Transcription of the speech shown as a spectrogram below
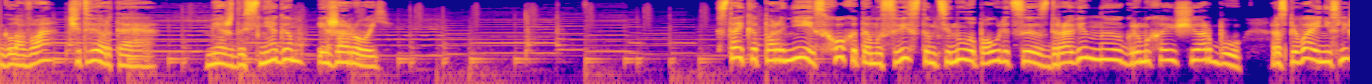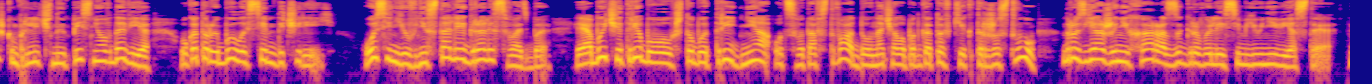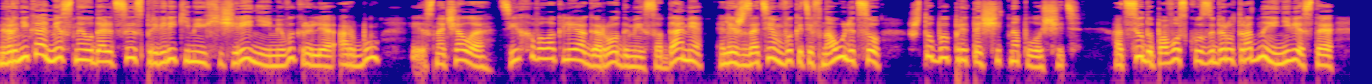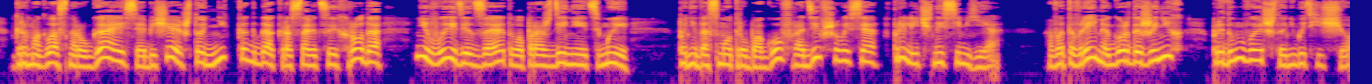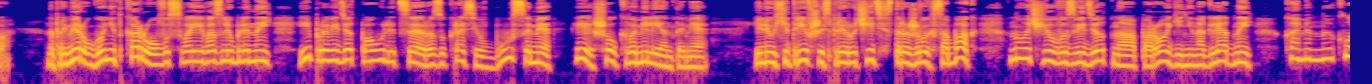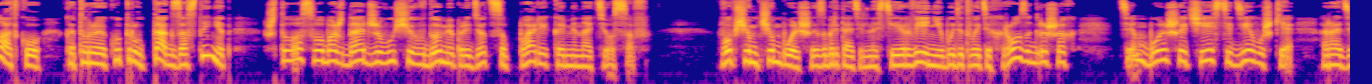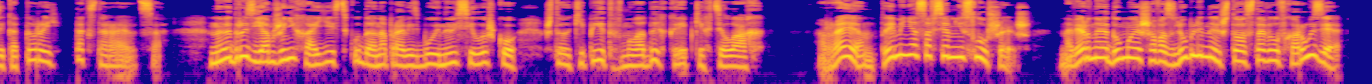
Глава четвертая. Между снегом и жарой. Стайка парней с хохотом и свистом тянула по улице здоровенную громыхающую арбу, распевая не слишком приличную песню о вдове, у которой было семь дочерей. Осенью в Нестале играли свадьбы, и обычай требовал, чтобы три дня от сватовства до начала подготовки к торжеству друзья жениха разыгрывали семью невесты. Наверняка местные удальцы с превеликими ухищрениями выкрали арбу и сначала тихо волокли огородами и садами, лишь затем выкатив на улицу, чтобы притащить на площадь. Отсюда повозку заберут родные невесты, громогласно ругаясь, обещая, что никогда красавица их рода не выйдет за этого порождения тьмы — по недосмотру богов, родившегося в приличной семье. А в это время гордый жених придумывает что-нибудь еще. Например, угонит корову своей возлюбленной и проведет по улице, разукрасив бусами и шелковыми лентами. Или, ухитрившись приручить сторожевых собак, ночью возведет на пороге ненаглядной каменную кладку, которая к утру так застынет, что освобождать живущих в доме придется паре каменотесов. В общем, чем больше изобретательности и рвения будет в этих розыгрышах, тем больше чести девушке, ради которой так стараются. Но и друзьям жениха есть куда направить буйную силушку, что кипит в молодых крепких телах. «Райан, ты меня совсем не слушаешь. Наверное, думаешь о возлюбленной, что оставил в Харузе?»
